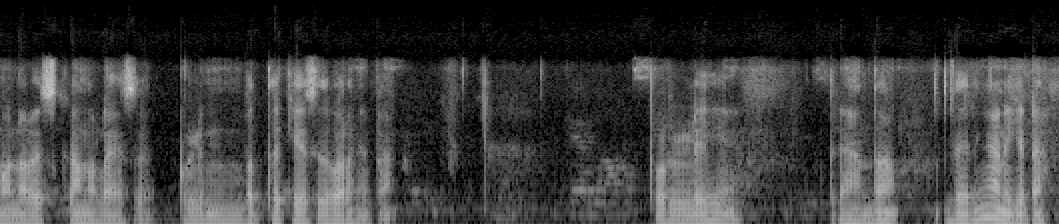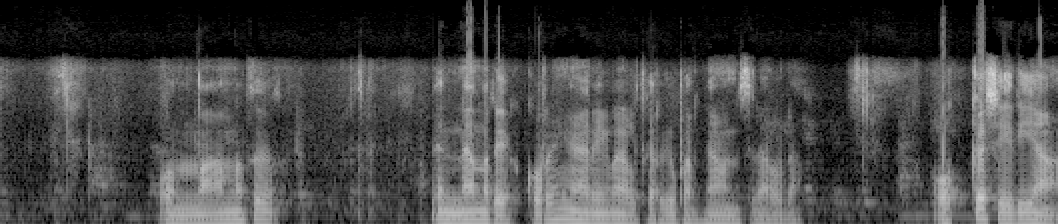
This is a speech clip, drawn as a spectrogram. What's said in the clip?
മോനെ റിസ്ക് എന്നുള്ള കേസ്. പുള്ളി മുമ്പത്തെ കേസ് ഇത് പറഞ്ഞപ്പം. പുള്ളി പ്രാന്താ എന്തായാലും കാണിക്കട്ടെ. ഒന്നാമത് എന്നാന്നറിയോ? കുറേ കാര്യങ്ങൾ ആൾക്കാർക്ക് പറഞ്ഞാൽ മനസ്സിലാവില്ല ഒക്കെ ശരിയാ.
